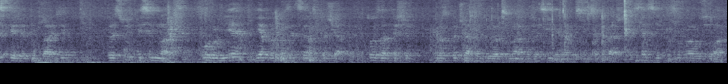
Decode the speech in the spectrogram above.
шести депутатів, присутні 17. Форум є, є пропозиція розпочати. Хто за те, щоб розпочати друге пленарне засідання 81 сесії, прошу проголосувати.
